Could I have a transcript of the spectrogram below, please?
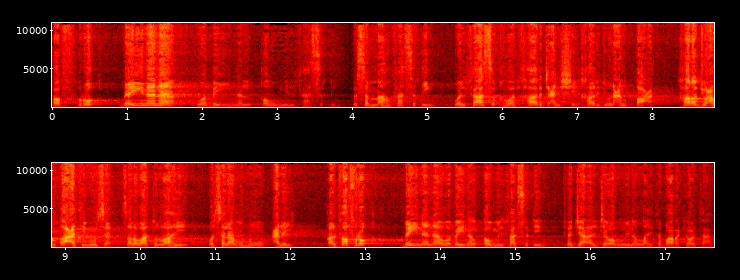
فافرق بيننا وبين القوم الفاسقين. فسماهم فاسقين. والفاسق هو الخارج عن الشيء خارجون عن الطاعة. خرجوا عن طاعة موسى صلوات الله وسلامه عليه. قال فافرق بيننا وبين القوم الفاسقين. فجاء الجواب من الله تبارك وتعالى.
